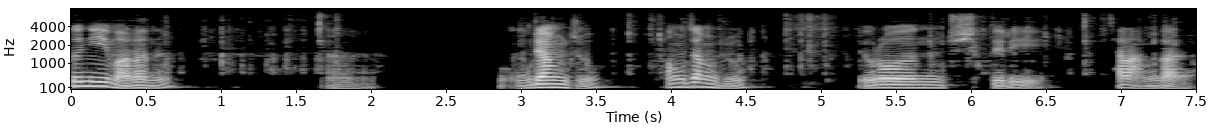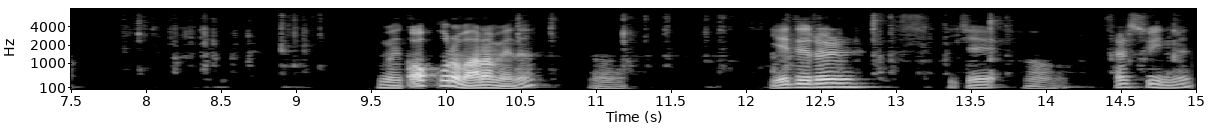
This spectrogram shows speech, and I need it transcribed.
흔히 말하는 어, 우량주, 성장주 이런 주식들이 잘 안 가요. 그러면 거꾸로 말하면은 어, 얘들을 이제 어, 살 수 있는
